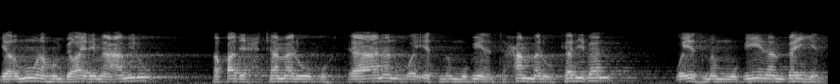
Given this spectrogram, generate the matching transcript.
يرمونهم بغير ما عملوا فقد احتملوا بهتانا وإثما مبينا. تحملوا كذبا وإثما مبينا بين.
